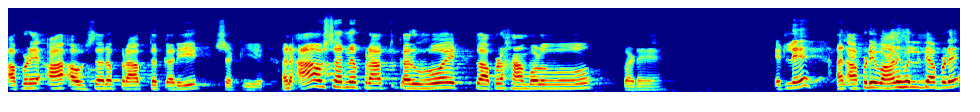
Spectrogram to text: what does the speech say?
આપણે આ અવસર પ્રાપ્ત કરી શકીએ. અને આ અવસરને પ્રાપ્ત કરવું હોય તો આપણે સાંભળવું પડે. એટલે, અને આપણી વાણી હોય લીધી આપણે?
